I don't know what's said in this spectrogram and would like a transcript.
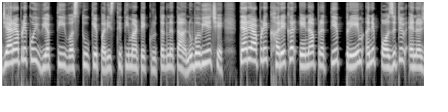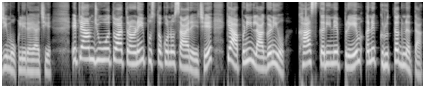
જ્યારે આપણે કોઈ વ્યક્તિ, વસ્તુ કે પરિસ્થિતિ માટે કૃતજ્ઞતા અનુભવીએ છીએ, ત્યારે આપણે ખરેખર એના પ્રત્યે પ્રેમ અને પોઝિટિવ એનર્જી મોકલી રહ્યા છીએ. એટલે આમ જુઓ તો આ ત્રણેય પુસ્તકોનો સાર એ છે કે આપણી લાગણીઓ, ખાસ કરીને પ્રેમ અને કૃતજ્ઞતા,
